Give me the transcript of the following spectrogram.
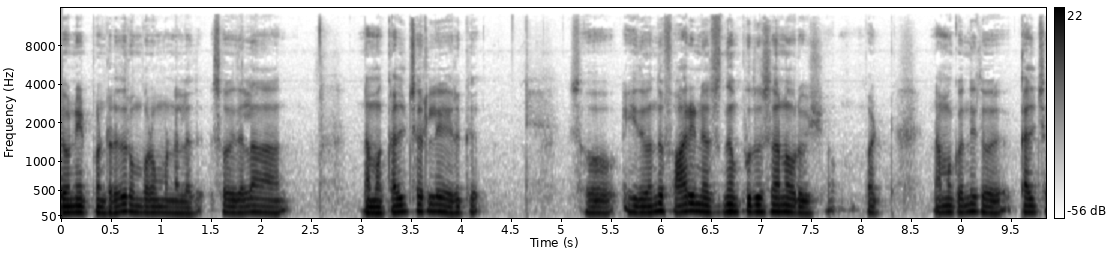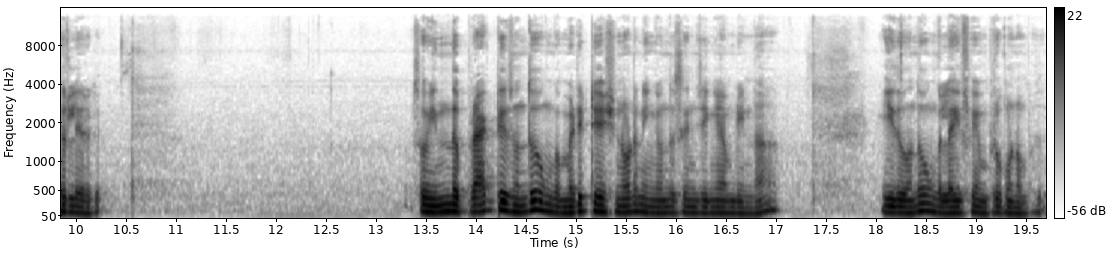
டொனேட் பண்ணுறது ரொம்ப ரொம்ப நல்லது. ஸோ இதெல்லாம் நம்ம கல்ச்சர்லேயே இருக்குது ஸோ இது வந்து ஃபாரினர்ஸ் தான் புதுசான ஒரு விஷயம். பட் நமக்கு வந்து இது கல்ச்சர்லேயே இருக்குது ஸோ இந்த ப்ராக்டிஸ் வந்து உங்கள் மெடிடேஷனோடு நீங்கள் வந்து செஞ்சீங்க அப்படின்னா இது வந்து உங்கள் லைஃப்பை இம்ப்ரூவ் பண்ண போகுது.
